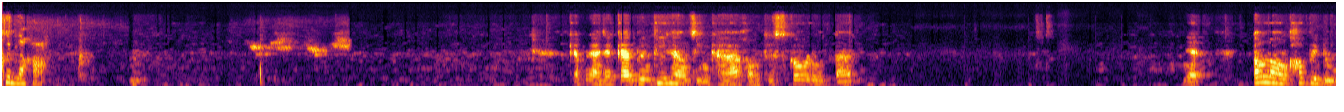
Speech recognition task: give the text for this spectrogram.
ขึ้นแล้วค่ะ การบริหารจัดการพื้นที่ทางสินค้าของ Tesco Lotus เนี่ยต้องลองเข้าไปดู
